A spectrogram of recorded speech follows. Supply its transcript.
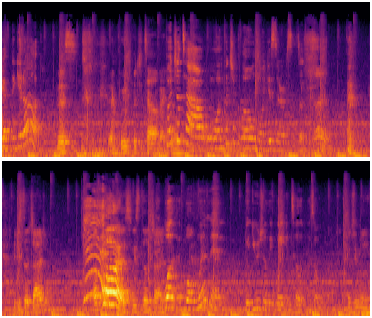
have to get up. Miss, please put your towel back Put on. your towel on, put your clothes on, your services are done. Did you still charge them? Yeah. Of course, we still charge. Well, well, women would usually wait until it was over. What do you mean?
